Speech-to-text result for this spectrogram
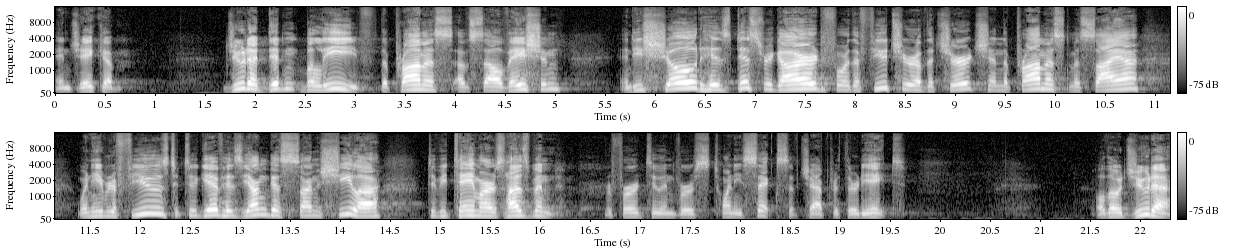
and Jacob. Judah didn't believe the promise of salvation, and he showed his disregard for the future of the church and the promised Messiah when he refused to give his youngest son Shelah to be Tamar's husband referred to in verse 26 of chapter 38. Although Judah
